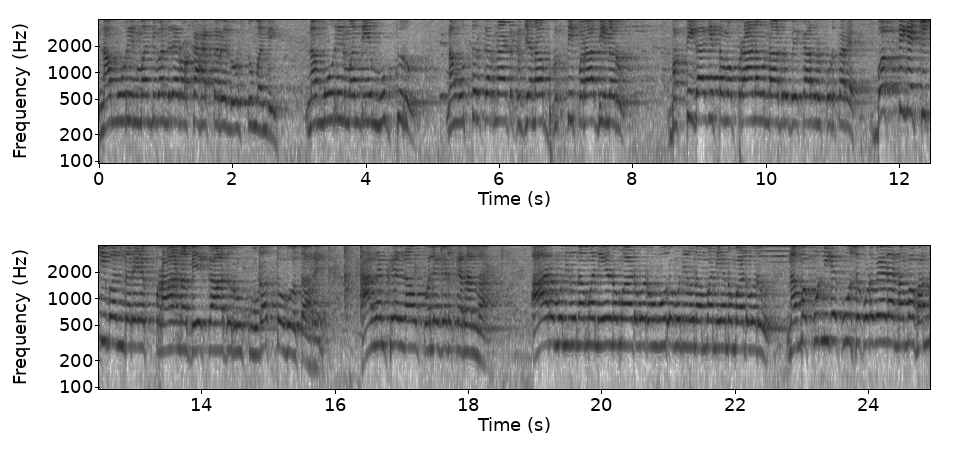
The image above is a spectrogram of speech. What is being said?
ನಮ್ಮೂರಿನ ಮಂದಿ ಬಂದರೆ ರೊಕ್ಕ ಹಾಕ್ತಾರೆ ಅಷ್ಟು ಮಂದಿ. ನಮ್ಮೂರಿನ ಮಂದಿ ಮುಗ್ಧರು. ನಮ್ಮ ಉತ್ತರ ಕರ್ನಾಟಕ ಜನ ಭಕ್ತಿ ಪರಾಧೀನರು. ಭಕ್ತಿಗಾಗಿ ತಮ್ಮ ಪ್ರಾಣವನ್ನಾದರೂ ಬೇಕಾದರೂ ಕೊಡ್ತಾರೆ. ಭಕ್ತಿಗೆ ಚ್ಯುತಿ ಬಂದರೆ ಪ್ರಾಣ ಬೇಕಾದರೂ ಕೂಡ ತಗೋತಾರೆ. ಹೇಳಿ ನಾವು ಕೊಲೆಗಡಕರಲ್ಲ. ಆರ ಮುನಿದು ನಮ್ಮನ್ನೇನು ಮಾಡುವರು, ಊರ ಮುನಿದು ನಮ್ಮನ್ನೇನು ಮಾಡುವರು? ನಮ್ಮ ಕುನ್ನಿಗೆ ಕೂಸ ಕೊಡಬೇಡ, ನಮ್ಮ ಹೊನ್ನ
